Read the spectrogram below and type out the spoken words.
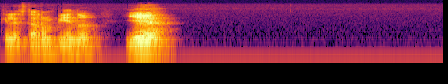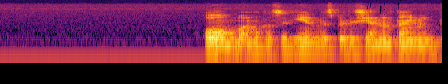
que la está rompiendo. Yeah. O vamos a seguir desperdiciando el timing.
